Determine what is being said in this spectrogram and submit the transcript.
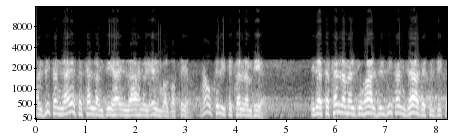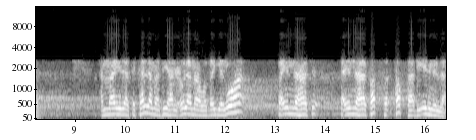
الفتن لا يتكلم فيها إلا أهل العلم والبصيرة ما هو كل يتكلم فيها. إذا تكلم الجهال في الفتن زادت الفتن. أما إذا تكلم فيها العلماء وبينوها فإنها فإنها تطفى بإذن الله.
